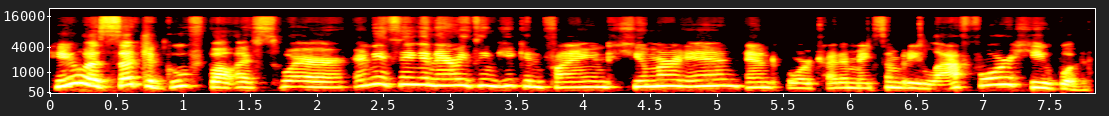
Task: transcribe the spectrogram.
He was such a goofball, I swear. Anything and everything he can find humor in and or try to make somebody laugh for, he would.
